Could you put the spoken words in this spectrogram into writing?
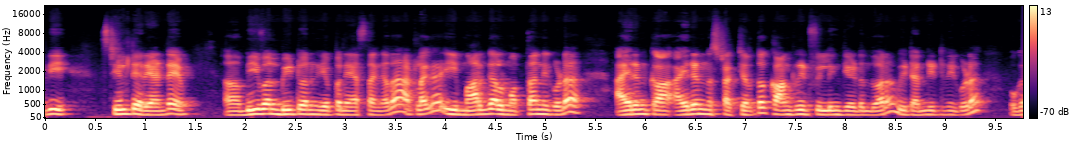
ఇది స్టిల్ట్ ఏరియా అంటే బీ వన్ బీ టూ అని చెప్పని వేస్తాం కదా అట్లాగా ఈ మార్గాలు మొత్తాన్ని కూడా ఐరన్ కా ఐరన్ స్ట్రక్చర్తో కాంక్రీట్ ఫిల్లింగ్ చేయడం ద్వారా వీటన్నిటిని కూడా ఒక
